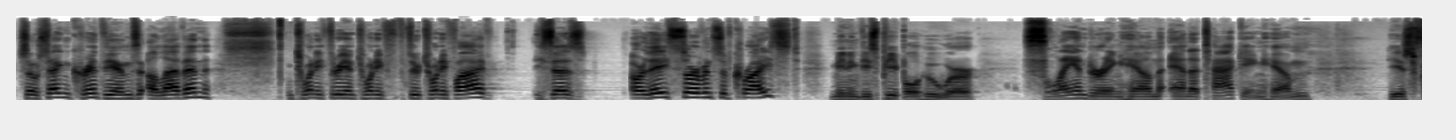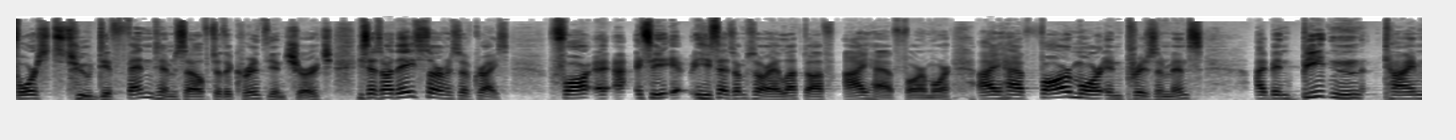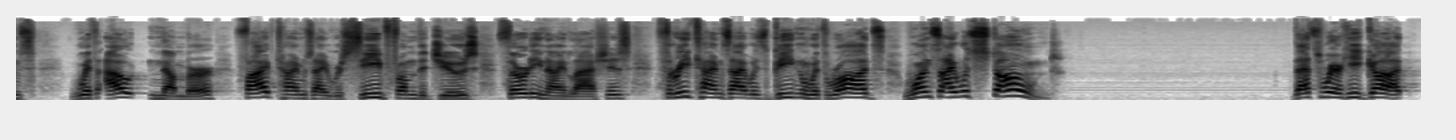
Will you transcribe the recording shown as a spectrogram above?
So 2 Corinthians 11 23 and 20 through 25, he says, are they servants of Christ? Meaning these people who were slandering him and attacking him. He is forced to defend himself to the Corinthian church. He says, Are they servants of Christ? Far, uh, uh, see, he says, I'm sorry, I left off, I have far more. I have far more imprisonments. I've been beaten times without number. Five times I received from the Jews 39 lashes. Three times I was beaten with rods. Once I was stoned. That's where he got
